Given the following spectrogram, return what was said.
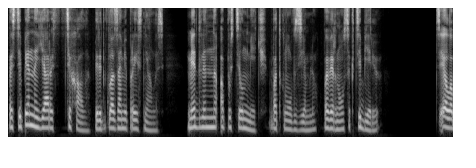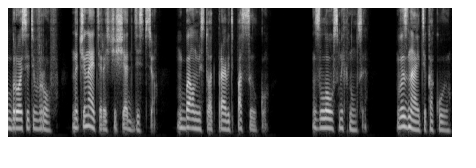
Постепенно ярость стихала, перед глазами прояснялась. Медленно опустил меч, воткнул в землю, повернулся к Тиберию. Тело бросить в ров. Начинайте расчищать здесь все. Балмисту отправить посылку. Зло усмехнулся. Вы знаете, какую.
